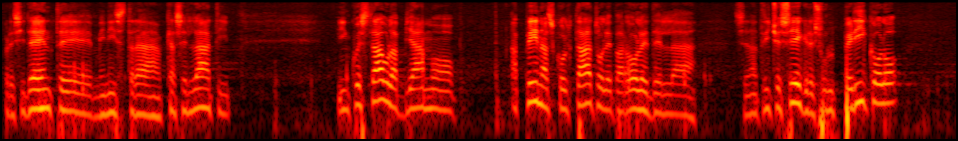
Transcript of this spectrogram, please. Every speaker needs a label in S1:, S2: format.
S1: Presidente, Ministra Casellati, in quest'Aula abbiamo appena ascoltato le parole della senatrice Segre sul pericolo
